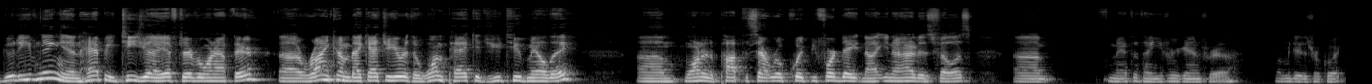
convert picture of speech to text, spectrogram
Good evening and happy TGIF to everyone out there. Uh, Ryan coming back at you here with a one package YouTube mail day. Um, wanted to pop this out real quick before date night. You know how it is, fellas. Um, Samantha, thank you for again for uh, let me do this real quick.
